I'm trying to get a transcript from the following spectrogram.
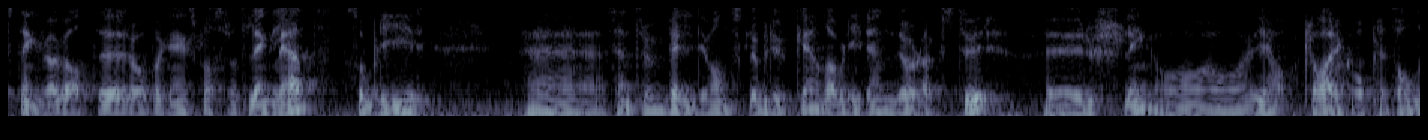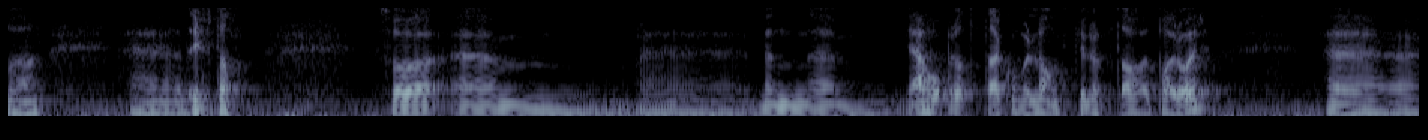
stenger vi av gater og parkeringsplasser og tilgjengelighet, så blir uh, sentrum veldig vanskelig å bruke. Og da blir det en lørdagstur, uh, rusling, og, vi klarer ikke å opprettholde drifta. Så um, Men jeg håper at dette kommer langt i løpet av et par år. Eh,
